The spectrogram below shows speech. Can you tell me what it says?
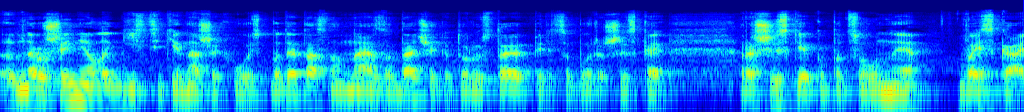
нарушение логистики наших войск. Вот это основная задача, которую ставят перед собой российские, российские оккупационные войска.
